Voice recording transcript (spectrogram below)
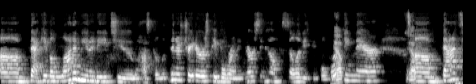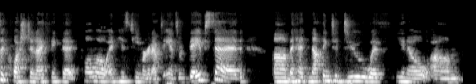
Um, that gave a lot of immunity to hospital administrators, people running nursing home facilities, people working yep. there. Yep. Um, that's a question I think that Cuomo and his team are going to have to answer. They've said um, it had nothing to do with you know um,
